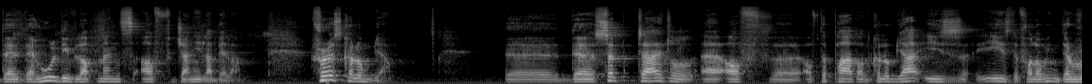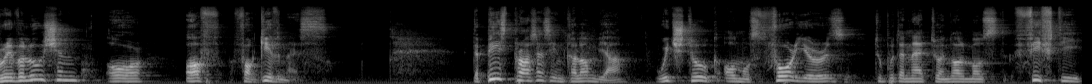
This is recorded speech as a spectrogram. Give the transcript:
the, the whole developments of Gianni Labella. First, Colombia. Uh, the subtitle uh, of, uh, of the part on Colombia is, is the following The Revolution or of Forgiveness. The peace process in Colombia, which took almost four years to put an end to an almost 50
